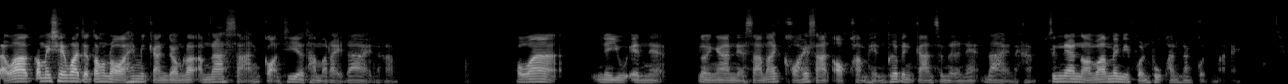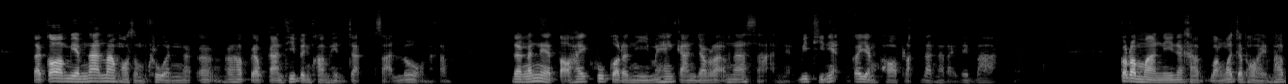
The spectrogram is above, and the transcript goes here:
ต่ว่าก็ไม่ใช่ว่าจะต้องรอให้มีการยอมรับอำนาจศาลก่อนที่จะทำอะไรได้นะครับ เพราะว่าใน UN เนี่ยหน่วยงานเนี่ยสามารถขอให้ศาลออกความเห็นเพื่อเป็นการเสนอแนะได้นะครับ ซึ่งแน่นอนว่าไม่มีผลผูกพันทางกฎหมาย แต่ก็มีอำนาจมากพอสมควรนะครับกับการที่เป็นความเห็นจากศาลโลกนะครับ ดังนั้นเนี่ยต่อให้คู่กรณีไม่ให้การยอมรับอำนาจศาลเนี่ยวิธีเนี้ยก็ยังพอผลักดันอะไรได้บ้าง ก็ประมาณนี้นะครับ หวังว่าจะพอเห็นภาพ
